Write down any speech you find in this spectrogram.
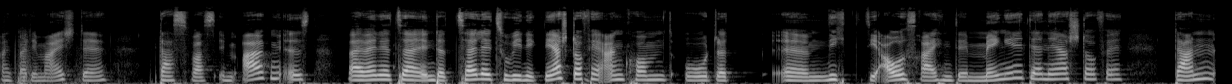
also bei den meisten, das, was im Argen ist. Weil wenn jetzt in der Zelle zu wenig Nährstoffe ankommt oder ähm, nicht die ausreichende Menge der Nährstoffe, dann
